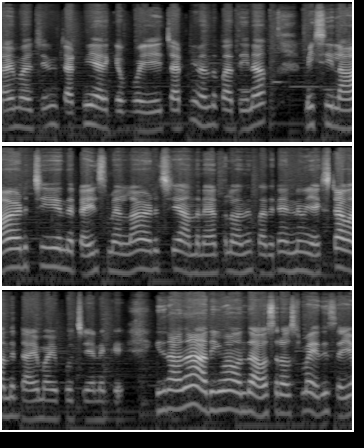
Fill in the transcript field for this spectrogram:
டைம் ஆச்சுன்னு சட்னி அரைக்க போய் சட்னி வந்து பார்த்தீங்கன்னா மிக்சிலாம் அடிச்சு இந்த டைல்ஸ் மேலாம் அடிச்சு அந்த நேரத்தில் வந்து பார்த்தீங்கன்னா இன்னும் எக்ஸ்ட்ரா வந்து டைம் ஆகிப்போச்சு எனக்கு. இதனால தான் அதிகமாக வந்து அவசர அவசரமாக எதுவும் செய்ய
